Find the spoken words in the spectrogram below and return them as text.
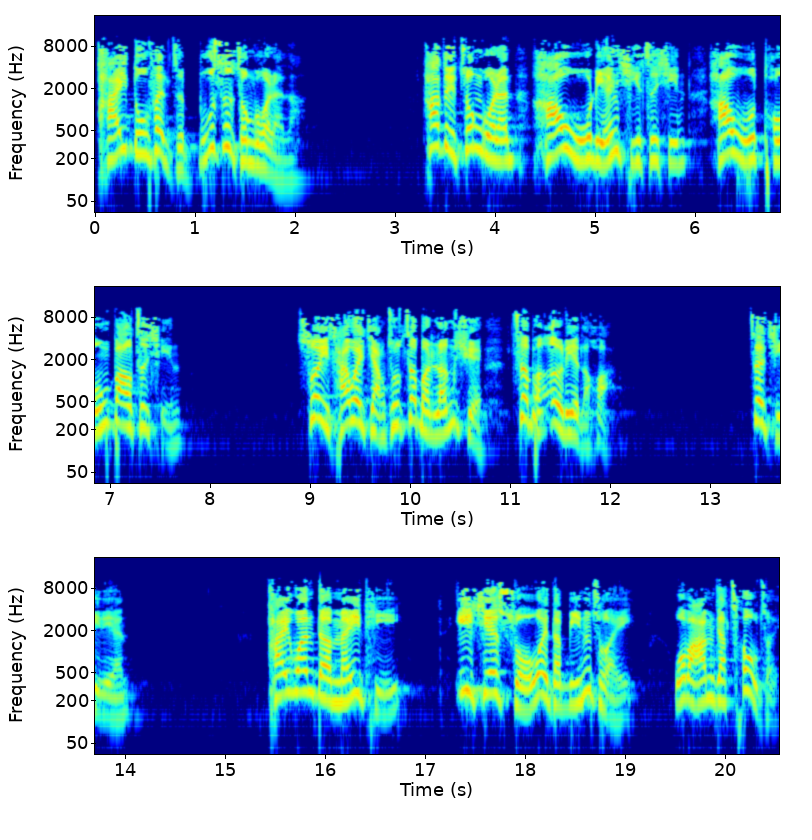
台独分子不是中国人啊，他对中国人毫无怜惜之心，毫无同胞之情，所以才会讲出这么冷血、这么恶劣的话。这几年，台湾的媒体一些所谓的名嘴。我把他们叫臭嘴，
